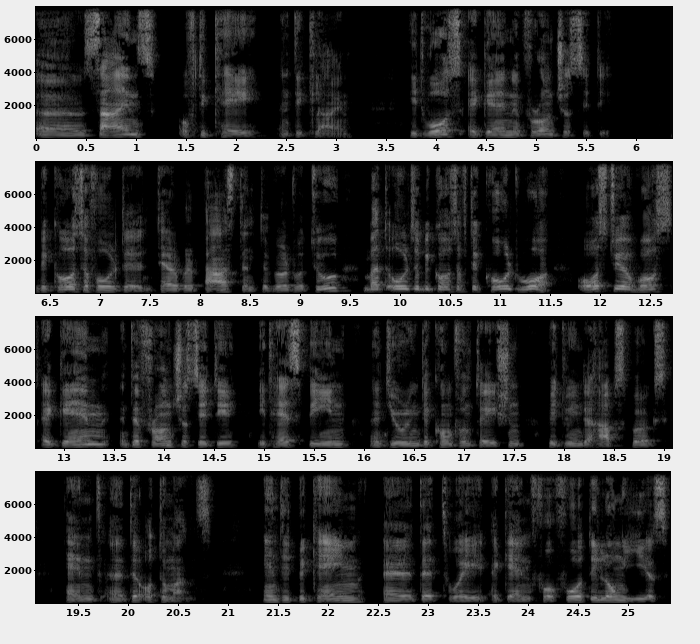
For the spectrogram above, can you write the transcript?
uh, signs of decay and decline. It was again a frontier city because of all the terrible past and the World War II, but also because of the Cold War. Austria was again the frontier city it has been uh, during the confrontation between the Habsburgs and uh, the Ottomans. And it became uh, that way again for 40 long years.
